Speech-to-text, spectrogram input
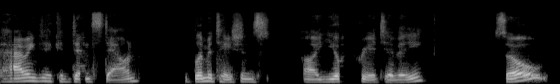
having to condense down limitations uh, yield creativity. So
